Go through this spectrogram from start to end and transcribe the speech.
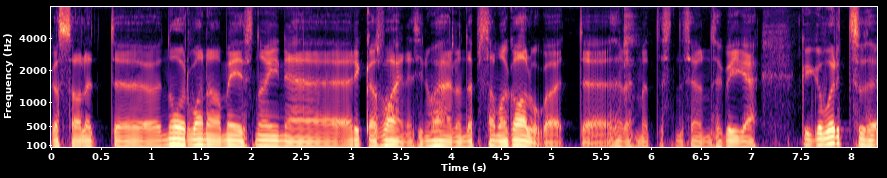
kas sa oled äh, noor, vana, mees, naine, rikas, vaene, sinu hääl on täpselt sama kaaluga, et äh, selles mõttes see on see kõige, kõige võrdsuse,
